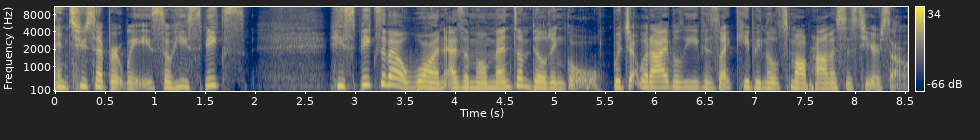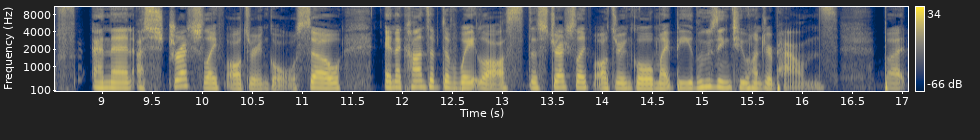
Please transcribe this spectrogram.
in two separate ways. So he speaks he speaks about one as a momentum building goal, which what I believe is like keeping those small promises to yourself, and then a stretch life altering goal. So, in a concept of weight loss, the stretch life altering goal might be losing 200 pounds, but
